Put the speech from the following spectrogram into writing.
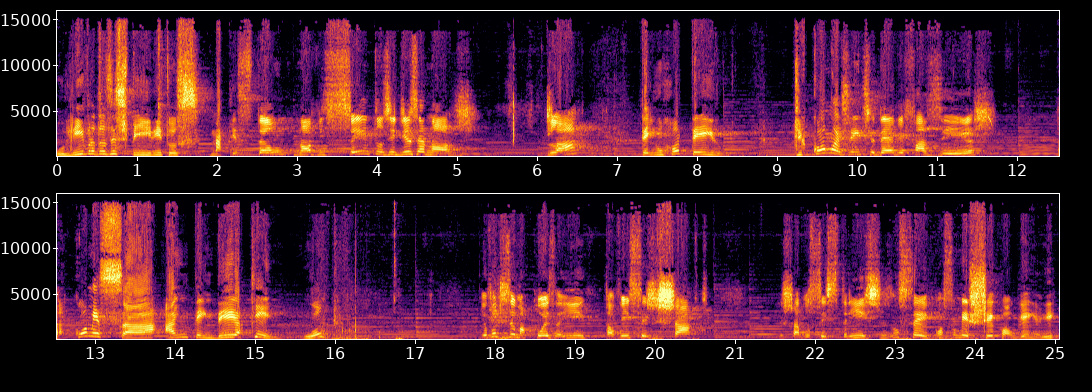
o Livro dos Espíritos, na questão 919. Lá tem um roteiro de como a gente deve fazer para começar a entender a quem? O outro. Eu vou dizer uma coisa aí, talvez seja chato, deixar vocês tristes, não sei, posso mexer com alguém aí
